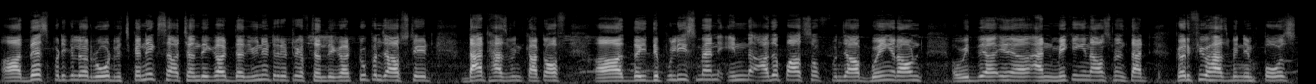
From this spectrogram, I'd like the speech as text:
uh, this particular road which connects uh, Chandigarh, the Union Territory of Chandigarh to Punjab state, that has been cut off. Uh, the, the policemen in other parts of Punjab going around with the, and making announcements that curfew has been imposed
